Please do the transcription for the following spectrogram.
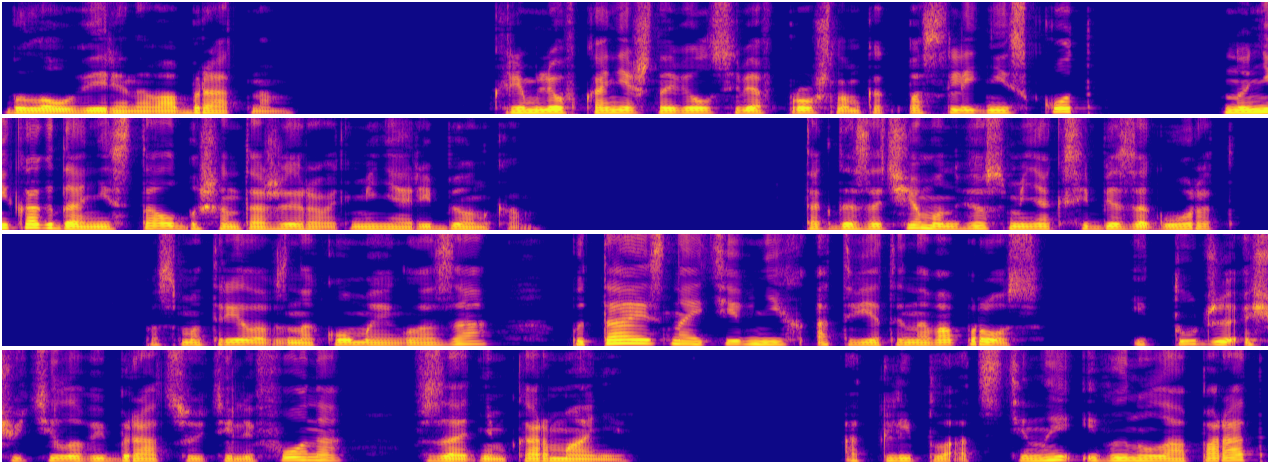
была уверена в обратном. Кремлев, конечно, вел себя в прошлом как последний скот, но никогда не стал бы шантажировать меня ребенком. Тогда зачем он вез меня к себе за город? Посмотрела в знакомые глаза, пытаясь найти в них ответы на вопрос, и тут же ощутила вибрацию телефона в заднем кармане. Отлипла от стены и вынула аппарат,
